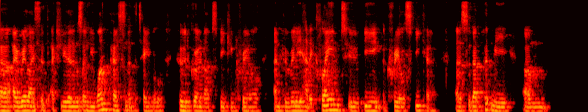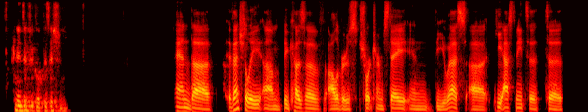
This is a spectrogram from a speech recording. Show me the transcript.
uh, I realized that actually there was only one person at the table who had grown up speaking Creole and who really had a claim to being a Creole speaker. Uh, so that put me um, in a difficult position. And uh, eventually, um, because of Oliver's short-term stay in the U.S., uh, he asked me to to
